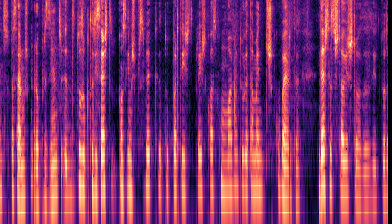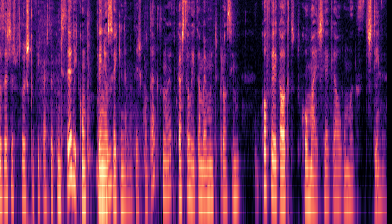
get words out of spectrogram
Antes de passarmos para o presente, de tudo o que tu disseste, conseguimos perceber que tu partiste para isto quase como uma aventura também de descoberta destas histórias todas e de todas estas pessoas que tu ficaste a conhecer e com quem uhum. eu sei que ainda mantens contacto, não é? Ficaste ali também muito próxima. Qual foi aquela que te tocou mais, se é que há alguma que se distingue?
